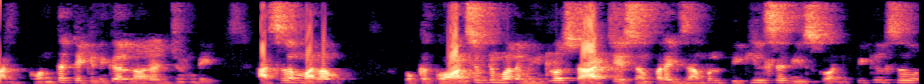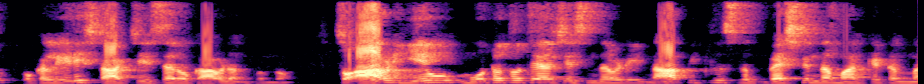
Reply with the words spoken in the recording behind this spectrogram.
మనకు కొంత టెక్నికల్ నాలెడ్జ్ ఉండి అసలు మనం ఒక కాన్సెప్ట్ మనం ఇంట్లో స్టార్ట్ చేసాం. ఫర్ ఎగ్జాంపుల్ పికిల్స్ తీసుకోండి. పికిల్స్ ఒక లేడీ స్టార్ట్ చేశారు ఒక ఆవిడ అనుకుందాం. సో ఆవిడ ఏ మోటోతో తయారు చేసింది ఆవిడ? నా pickles the best in the market అన్న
